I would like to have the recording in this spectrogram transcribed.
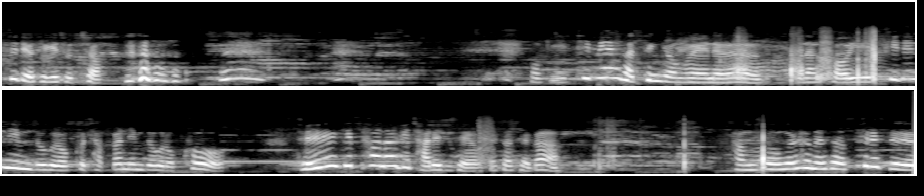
스튜디오 되게 좋죠? 여기 TVN 같은 경우에는 그냥 저희 PD님도 그렇고 작가님도 그렇고 되게 편하게 잘해주세요. 그래서 제가 방송을 하면서 스트레스를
